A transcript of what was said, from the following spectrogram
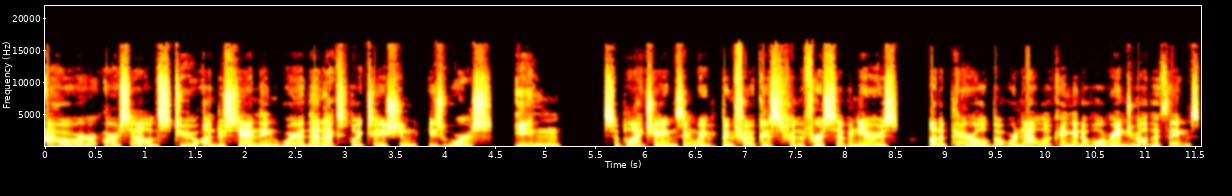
our ourselves to understanding where that exploitation is worse in supply chains. And we've been focused for the first seven years on apparel, but we're now looking at a whole range of other things.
